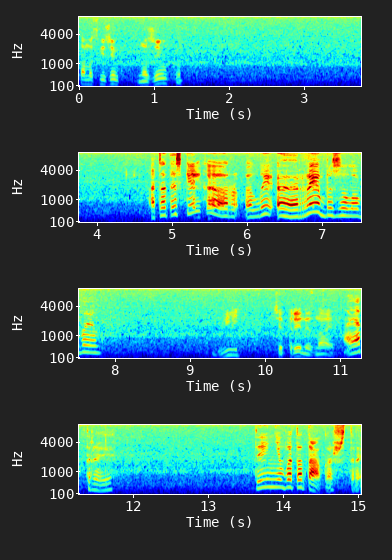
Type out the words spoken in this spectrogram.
Там освіжив наживку. А це ти скільки е, риб заловив? Дві чи три, не знаю. А я три. Ти нібито також три.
